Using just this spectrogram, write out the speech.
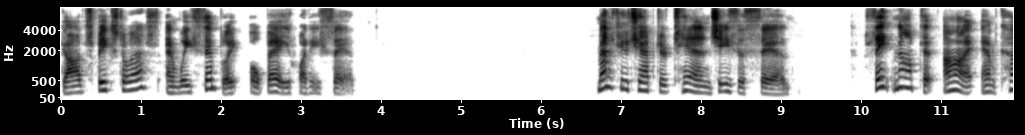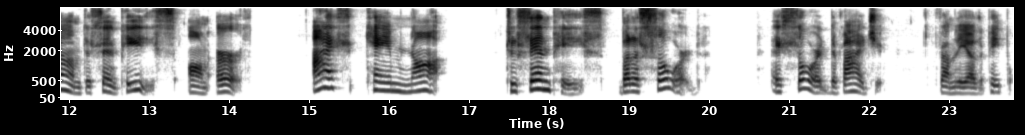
God speaks to us, and we simply obey what he said. Matthew chapter 10, Jesus said, Think not that I am come to send peace on earth. I came not to send peace, but a sword. A sword divides you from the other people.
